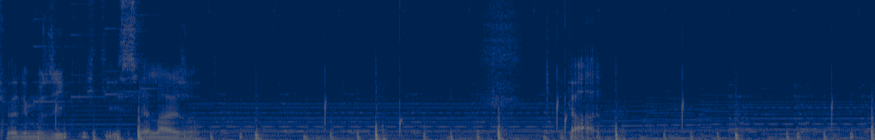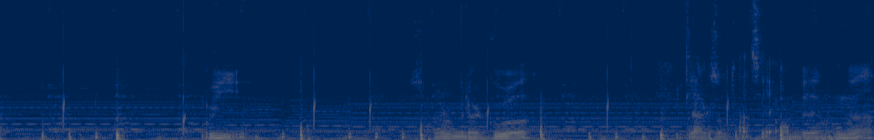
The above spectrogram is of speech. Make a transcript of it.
Ich höre die Musik nicht, die ist sehr leise. Egal. Ui. Sind wir wieder durch. Ich krieg langsam tatsächlich auch ein bisschen Hunger.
